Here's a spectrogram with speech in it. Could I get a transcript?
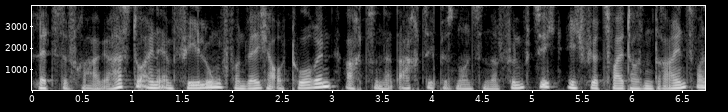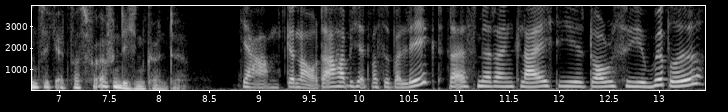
Letzte Frage. Hast du eine Empfehlung, von welcher Autorin 1880 bis 1950 ich für 2023 etwas veröffentlichen könnte? Ja, genau, da habe ich etwas überlegt. Da ist mir dann gleich die Dorothy Whipple,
